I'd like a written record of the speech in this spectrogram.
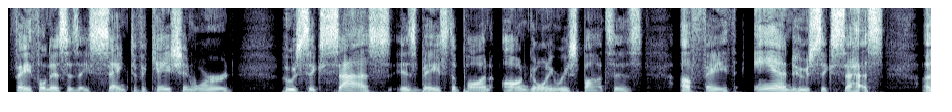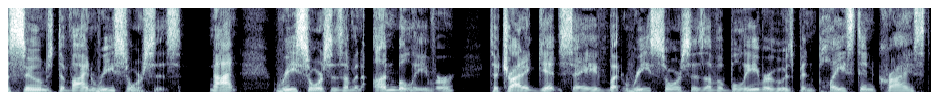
faithfulness is a sanctification word whose success is based upon ongoing responses of faith and whose success assumes divine resources, not resources of an unbeliever to try to get saved, but resources of a believer who has been placed in Christ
